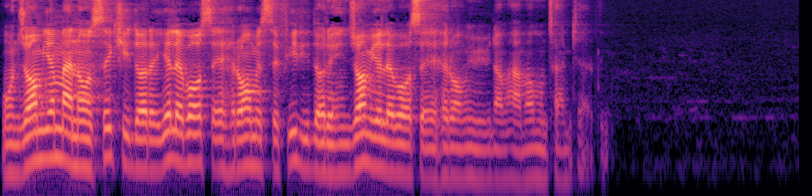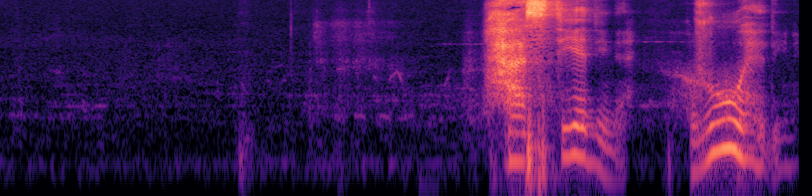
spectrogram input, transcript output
اونجا هم یه مناسکی داره. یه لباس احرام سفیدی داره. اینجا هم یه لباس احرامی می‌بینم. هممون تن کردیم. هستی دینه روح دینه.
